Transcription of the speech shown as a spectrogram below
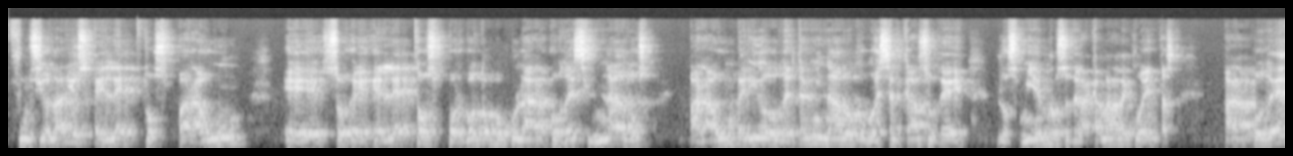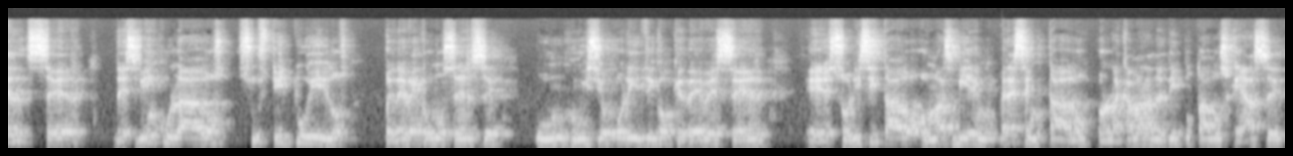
funcionarios electos para un eh, eh, electos por voto popular o designados para un periodo determinado, como es el caso de los miembros de la Cámara de Cuentas, para poder ser desvinculados, sustituidos, pues debe conocerse un juicio político que debe ser eh, solicitado o más bien presentado por la Cámara de Diputados que hace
